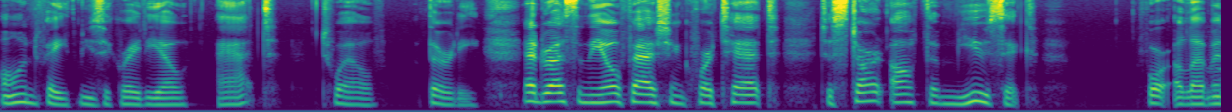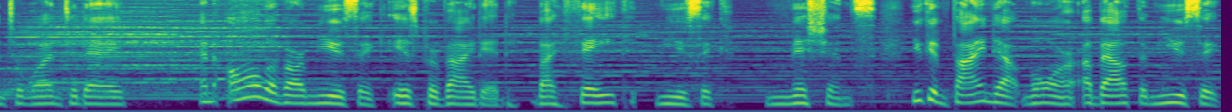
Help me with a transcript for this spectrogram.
on Faith Music Radio at 1230. Ed Russ and the Old Fashioned Quartet to start off the music for 11 to 1 today. And all of our music is provided by Faith Music Missions. You can find out more about the music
